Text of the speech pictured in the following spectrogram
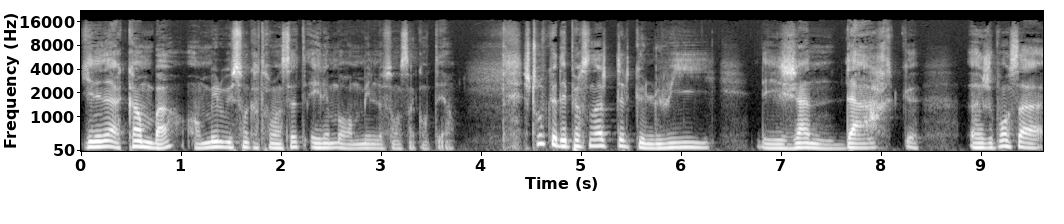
il est né à Kamba en 1887 et il est mort en 1951. Je trouve que des personnages tels que lui, des Jeanne d'Arc, euh, je pense à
